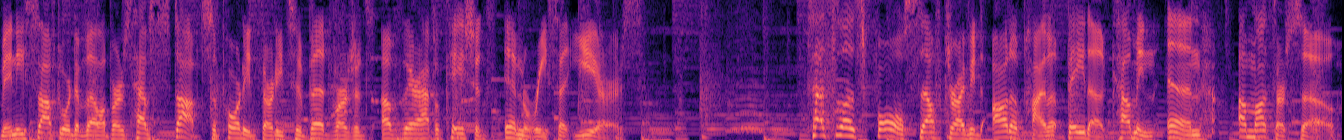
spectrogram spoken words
many software developers have stopped supporting 32 bit versions of their applications in recent years. Tesla's full self driving autopilot beta coming in a month or so.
